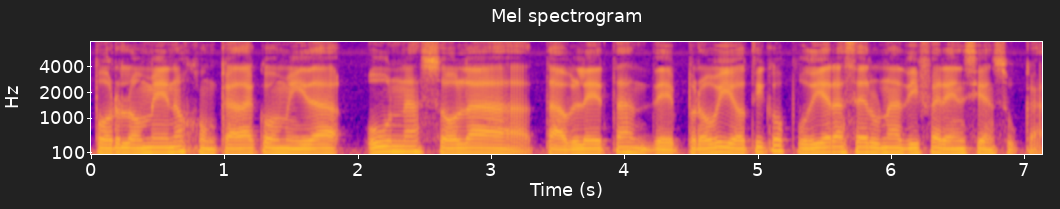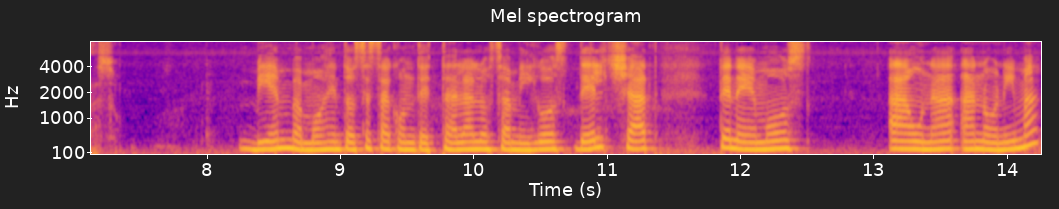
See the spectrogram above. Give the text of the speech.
por lo menos con cada comida una sola tableta de probióticos pudiera hacer una diferencia en su caso. Bien, vamos entonces a contestar a los amigos del chat. Tenemos a una anónima.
